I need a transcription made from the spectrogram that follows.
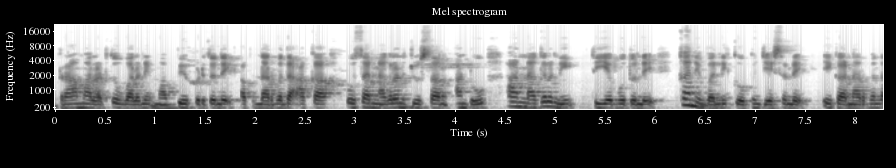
డ్రామాలాడుతూ వాళ్ళని మభ్య పెడుతుంది. అప్పుడు నర్మద అక్క ఓసారి నగలను చూస్తాం అంటూ ఆ నగలని తీయబోతుంది. కానీ వల్లి కోపం చేస్తుంది. ఇక నర్మద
